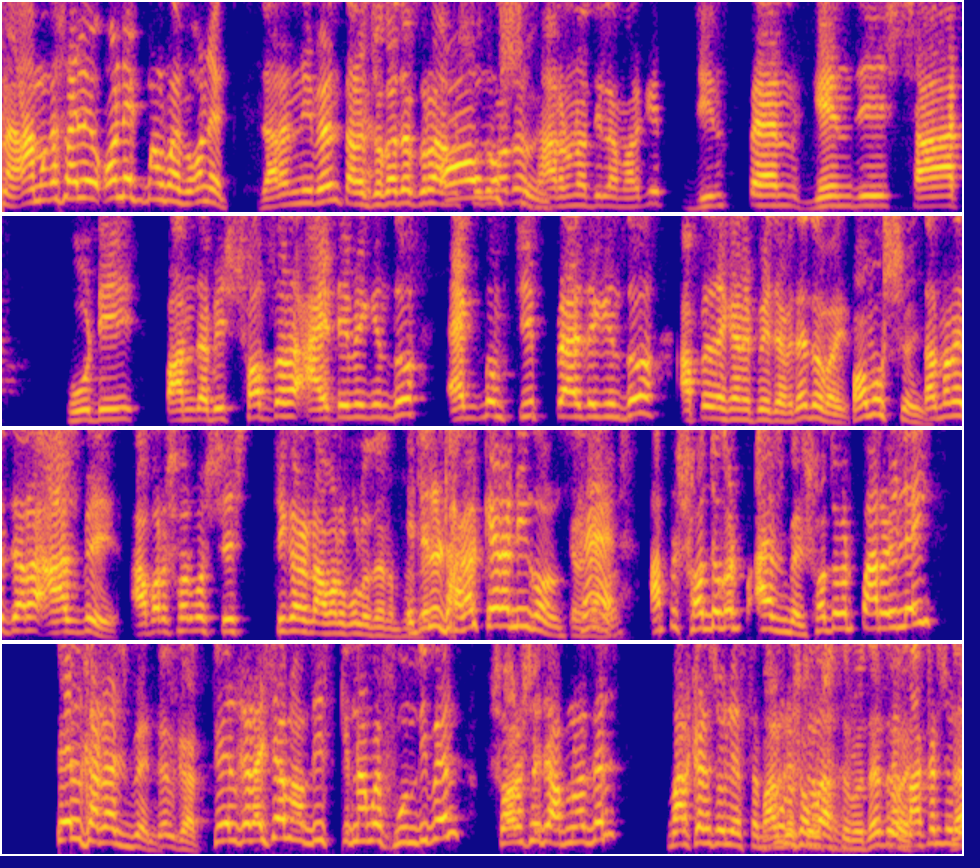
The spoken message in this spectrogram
না। আমার কাছে অনেক মাল পাবে অনেক। যারা নিবেন তারা যোগাযোগ করে আমি শুধুমাত্র অবশ্যই। ধারণা দিলাম আর কি। জিন্স প্যান্ট গেঞ্জি শার্ট হুডি পাঞ্জাবি সব ধরনের আইটেমে কিন্তু একদম চিপ প্রাইসে কিন্তু আপনাদের এখানে পেয়ে যাবে তাই তো ভাই? অবশ্যই। তার মানে যারা আসবে আবার সর্বশেষ ঠিকানাটা আবার বলে দেন এটা হলো ঢাকা কেরানীগঞ্জ হ্যাঁ আপনি সদরঘাট আসবেন সদরঘাট পার হইলেই তেলঘাট আসবেন। তেলঘাট। তেলঘাট এসে আমাদের স্ক্রিন নাম্বার ফোন দিবেন সরাসরি আপনাদের মার্কেটে চলে আসতে মার্কেট চলে আসতে তাই তো ভাই? মার্কেটে চলে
